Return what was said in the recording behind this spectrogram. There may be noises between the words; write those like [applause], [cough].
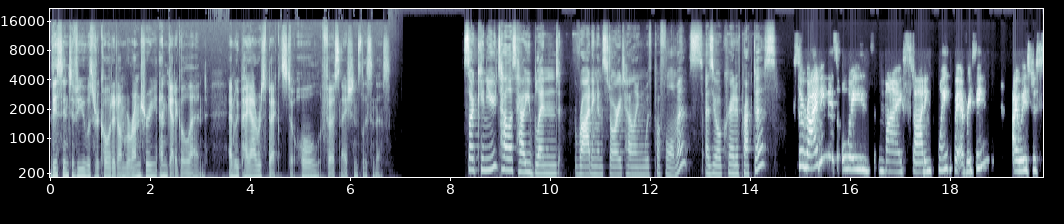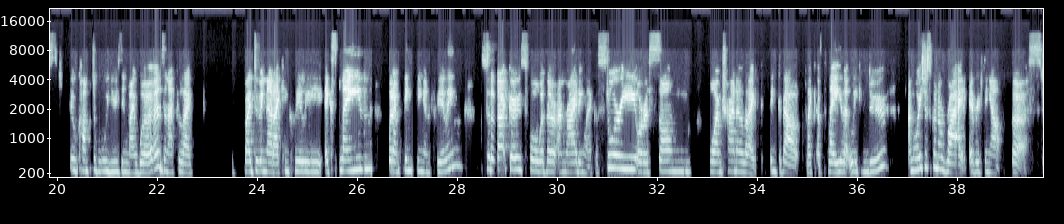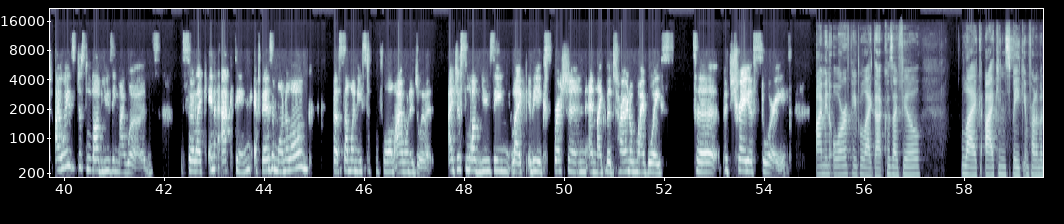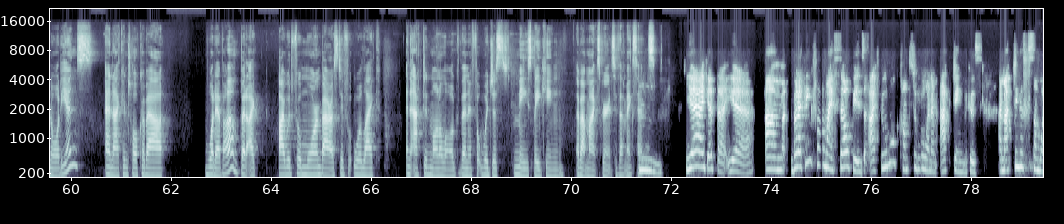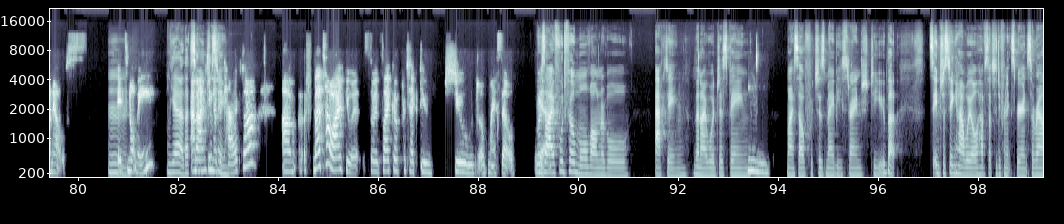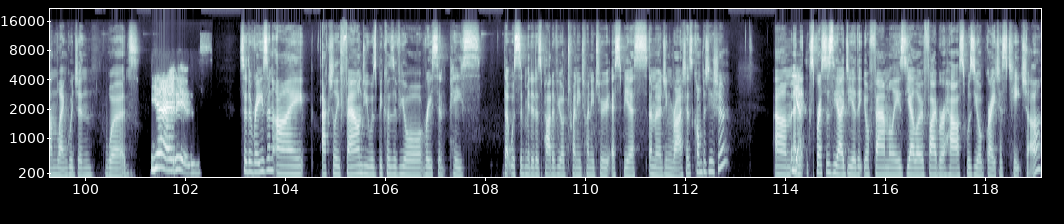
This interview was recorded on Wurundjeri and Gadigal land, and we pay our respects to all First Nations listeners. So, can you tell us how you blend writing and storytelling with performance as your creative practice? So, writing is always my starting point for everything. I always just feel comfortable using my words, and I feel like by doing that, I can clearly explain what I'm thinking and feeling so that goes for whether I'm writing like a story or a song or I'm trying to like think about like a play that we can do. I'm always just going to write everything out first. I always just love using my words. So like in acting, if there's a monologue that someone needs to perform, I want to do it. I just love using like the expression and like the tone of my voice to portray a story. I'm in awe of people like that because I feel like I can speak in front of an audience and I can talk about whatever, but I I would feel more embarrassed if it were like an acted monologue than if it were just me speaking about my experience, if that makes sense. Mm. Yeah, I get that. Yeah. Um, but I think for myself is I feel more comfortable when I'm acting because I'm acting as someone else. Mm. It's not me. Yeah, that's I'm so acting as a character. Um, that's how I feel it. So it's like a protective shield of myself. Whereas yeah. I would feel more vulnerable acting than I would just being mm. myself, which is maybe strange to you, but it's interesting how we all have such a different experience around language and words. Yeah, it is. So the reason I actually found you was because of your recent piece that was submitted as part of your 2022 SBS Emerging Writers competition um, and yes. expresses the idea that your family's yellow fibro house was your greatest teacher.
